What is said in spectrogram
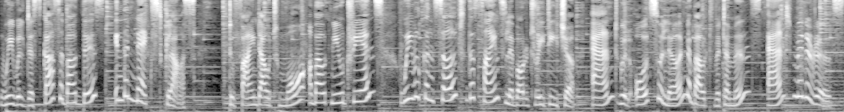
we will discuss about this in the next class. To find out more about nutrients, we will consult the science laboratory teacher and will also learn about vitamins and minerals.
